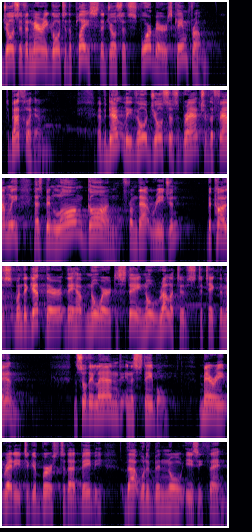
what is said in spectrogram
Joseph and Mary go to the place that Joseph's forebears came from, to Bethlehem. Evidently, though Joseph's branch of the family has been long gone from that region, because when they get there, they have nowhere to stay, no relatives to take them in. And so they land in a stable, Mary ready to give birth to that baby. That would have been no easy thing.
